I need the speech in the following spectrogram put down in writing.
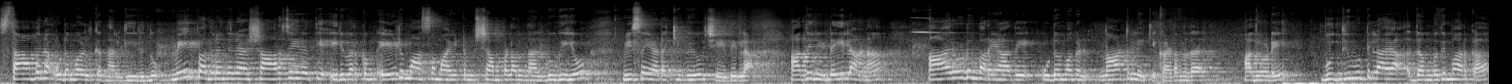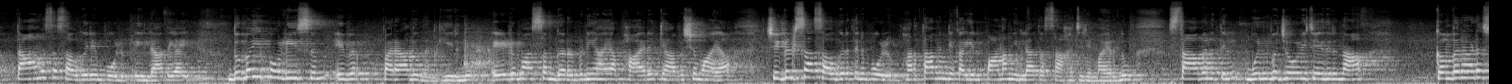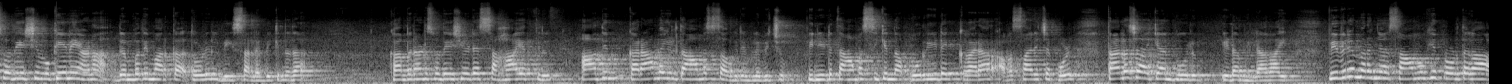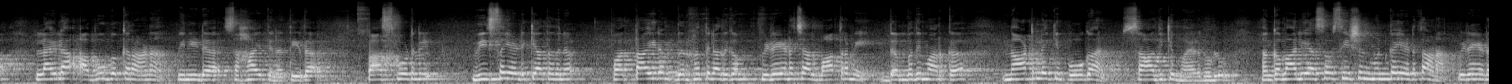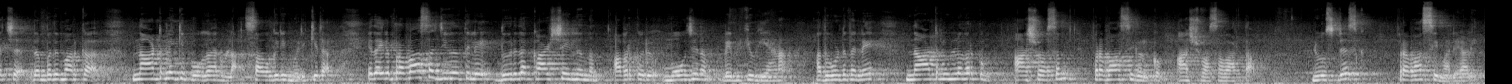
സ്ഥാപന ഉടമകൾക്ക് നൽകിയിരുന്നു. മെയ് പതിനൊന്നിന് ഷാർജയിലെത്തിയ ഇരുവർക്കും ഏഴു മാസമായിട്ടും ശമ്പളം നൽകുകയോ വിസ അടയ്ക്കുകയോ ചെയ്തില്ല. അതിനിടയിലാണ് ആരോടും പറയാതെ ഉടമകൾ നാട്ടിലേക്ക് കടന്നത്. അതോടെ ബുദ്ധിമുട്ടിലായ ദമ്പതിമാർക്ക് താമസ സൗകര്യം പോലും ഇല്ലാതെയായി. ദുബായ് പോലീസും ഇവർ പരാതി നൽകിയിരുന്നു. ഏഴുമാസം ഗർഭിണിയായ ഭാര്യയ്ക്ക് ആവശ്യമായ ചികിത്സാ സൗകര്യത്തിന് പോലും ഭർത്താവിന്റെ കയ്യിൽ പണമില്ലാത്ത സാഹചര്യമായിരുന്നു. സ്ഥാപനത്തിൽ മുൻപ് ജോലി ചെയ്തിരുന്ന കമ്പനാട് സ്വദേശി മുഖേനയാണ് ദമ്പതിമാർക്ക് തൊഴിൽ വിസ ലഭിക്കുന്നത്. കമ്പനാട് സ്വദേശിയുടെ സഹായത്തിൽ ആദ്യം കരാമയിൽ താമസ സൗകര്യം ലഭിച്ചു. പിന്നീട് താമസിക്കുന്ന മുറിയുടെ കരാർ അവസാനിച്ചപ്പോൾ തലചായ്ക്കാൻ പോലും ഇടമില്ലാതായി. വിവരമറിഞ്ഞ സാമൂഹ്യ പ്രവർത്തക ലൈല അബൂബക്കറാണ് പിന്നീട് സഹായത്തിനെത്തിയത്. പാസ്പോർട്ടിൽ വിസയടിക്കാത്തതിന് പത്തായിരം ദീർഘത്തിലധികം പിഴയടച്ചാൽ മാത്രമേ ദമ്പതിമാർക്ക് നാട്ടിലേക്ക് പോകാൻ സാധിക്കുമായിരുന്നുള്ളൂ. അങ്കമാലി അസോസിയേഷൻ മുൻകൈയെടുത്താണ് പിഴയടച്ച് ദമ്പതിമാർക്ക് നാട്ടിലേക്ക് പോകാനുള്ള സൗകര്യമൊരുക്കിയത്. ഏതായാലും പ്രവാസ ജീവിതത്തിലെ ദുരിത കാഴ്ചയിൽ നിന്നും അവർക്കൊരു മോചനം ലഭിക്കുകയാണ്. അതുകൊണ്ട് തന്നെ നാട്ടിലുള്ളവർക്കും ആശ്വാസം പ്രവാസികൾക്കും ആശ്വാസ വാർത്ത ന്യൂസ് ഡെസ്ക് പ്രവാസി മലയാളി.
